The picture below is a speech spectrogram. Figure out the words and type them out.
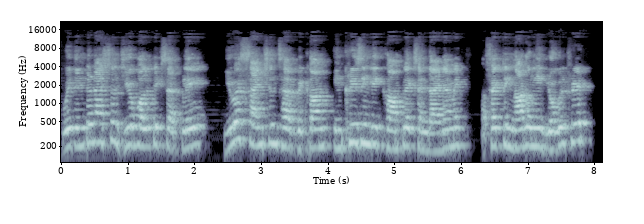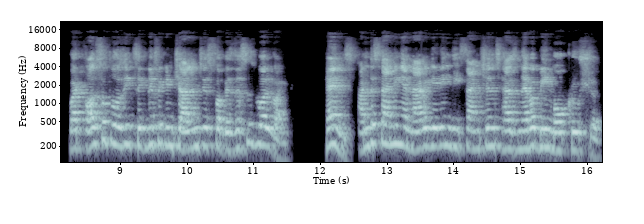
with international geopolitics at play, US sanctions have become increasingly complex and dynamic, affecting not only global trade but also posing significant challenges for businesses worldwide. Hence, understanding and navigating these sanctions has never been more crucial.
